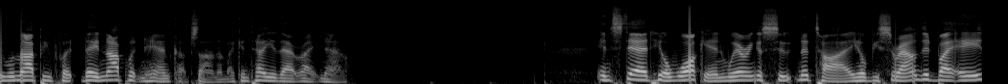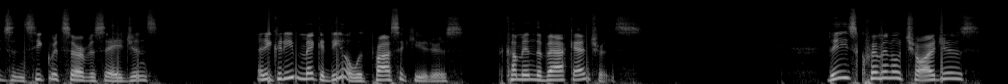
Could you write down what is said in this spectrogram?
He will not be put, they're not putting handcuffs on him. I can tell you that right now. Instead, he'll walk in wearing a suit and a tie. He'll be surrounded by aides and Secret Service agents. And he could even make a deal with prosecutors to come in the back entrance. These criminal charges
